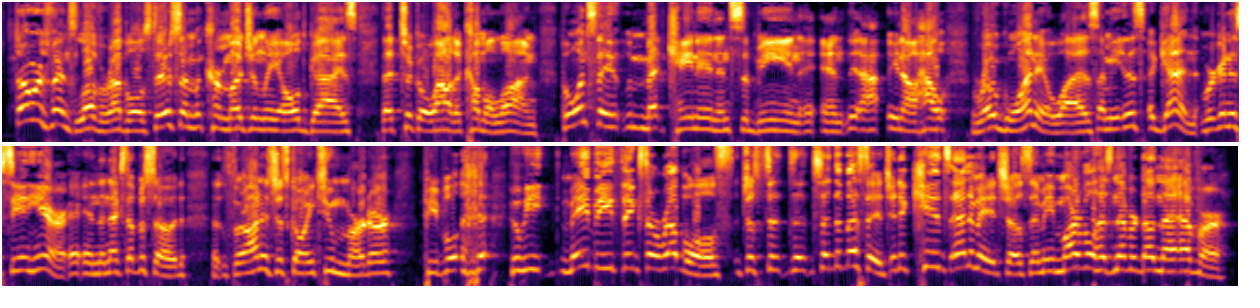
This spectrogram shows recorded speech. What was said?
Star Wars fans love Rebels. There's some curmudgeonly old guys that took a while to come along, but once they met Kanan and Sabine, and uh, you know how Rogue One it was. I mean, this again, we're going to see it here in the next episode. Thrawn is just going to murder people who he maybe thinks are rebels just to, to send the message in a kids animated show. Simi, Marvel has never done that ever.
